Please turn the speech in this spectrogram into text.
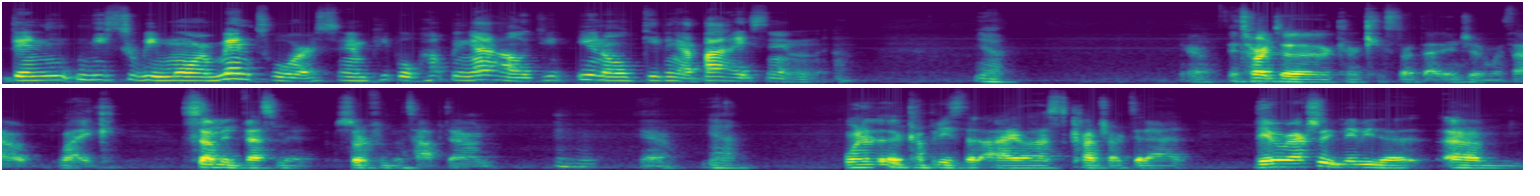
there needs to be more mentors and people helping out. You, you know, giving advice and Yeah, Yeah. it's hard to kind of kickstart that engine without like some investment sort of from the top down. Mhm. Yeah. Yeah. One of the companies that I last contracted at, they were actually maybe the um,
